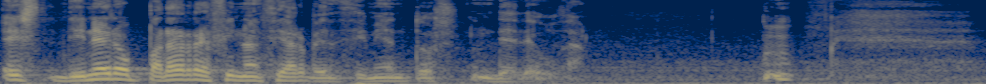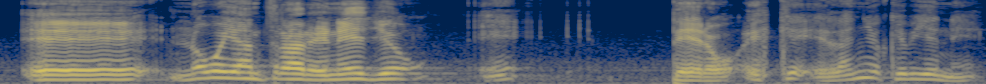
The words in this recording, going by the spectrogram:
es dinero para refinanciar vencimientos de deuda. Eh, no voy a entrar en ello, eh, pero es que el año que viene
